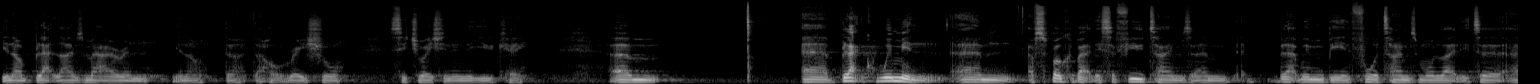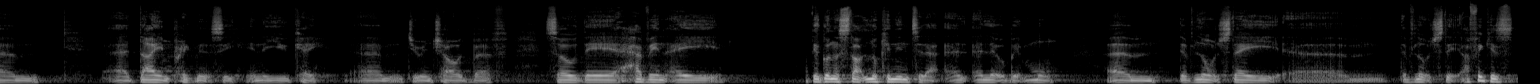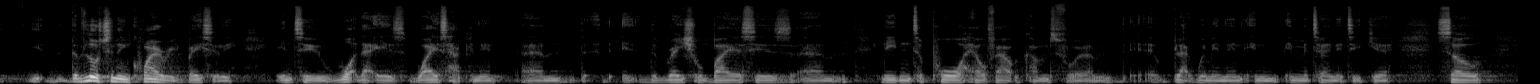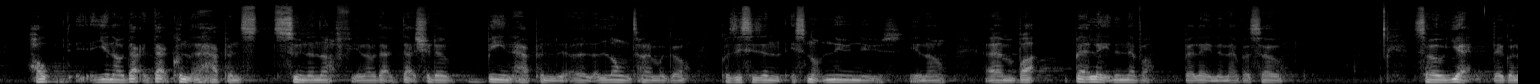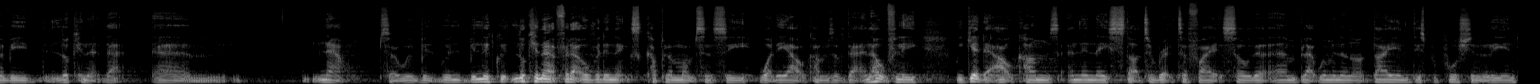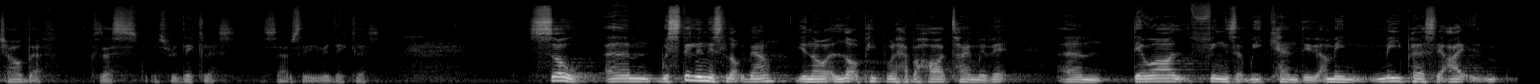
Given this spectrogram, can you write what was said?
you know Black Lives Matter and you know the the whole racial situation in the UK. Um, uh, black women, um, I've spoke about this a few times. Um, black women being four times more likely to um, uh, die in pregnancy in the UK um, during childbirth. So they're having a, they're going to start looking into that a, a little bit more. Um, they've launched a, um, they've launched it. I think it's, they've launched an inquiry basically into what that is, why it's happening, um, the, the, racial biases um, leading to poor health outcomes for um, black women in, in, in, maternity care. So, hope you know that that couldn't have happened soon enough. You know that that should have been happened a, a long time ago because this isn't it's not new news. You know, um, but better late than never. Better late than never. So, so yeah, they're going to be looking at that um, now. So we'll be, we'll be looking out for that over the next couple of months and see what the outcomes of that. And hopefully we get the outcomes and then they start to rectify it so that um, black women are not dying disproportionately in childbirth because that's it's ridiculous. It's absolutely ridiculous. So um, we're still in this lockdown. You know, a lot of people have a hard time with it. Um, there are things that we can do. I mean, me personally, I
